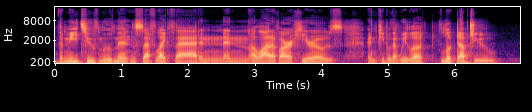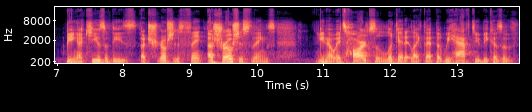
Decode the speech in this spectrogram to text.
the me too movement and stuff like that and and a lot of our heroes and people that we looked looked up to being accused of these atrocious thing atrocious things you know it's hard to look at it like that but we have to because of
